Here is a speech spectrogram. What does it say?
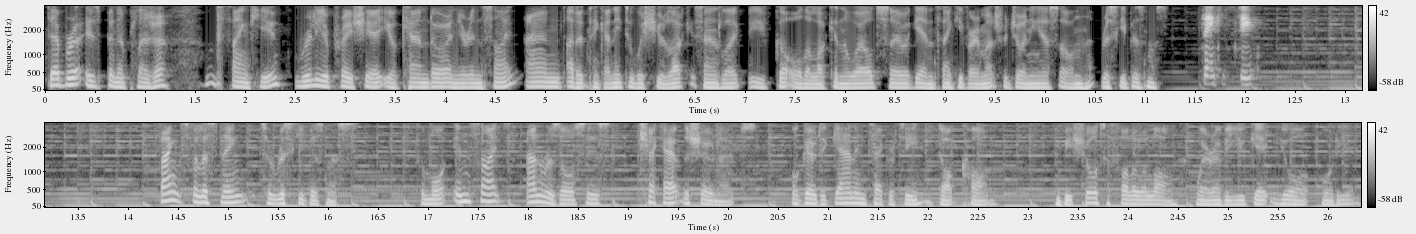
Deborah, it's been a pleasure. Thank you. Really appreciate your candor and your insight. And I don't think I need to wish you luck. It sounds like you've got all the luck in the world. So, again, thank you very much for joining us on Risky Business. Thank you, Steve. Thanks for listening to Risky Business. For more insights and resources, check out the show notes or go to ganintegrity.com and be sure to follow along wherever you get your audio.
